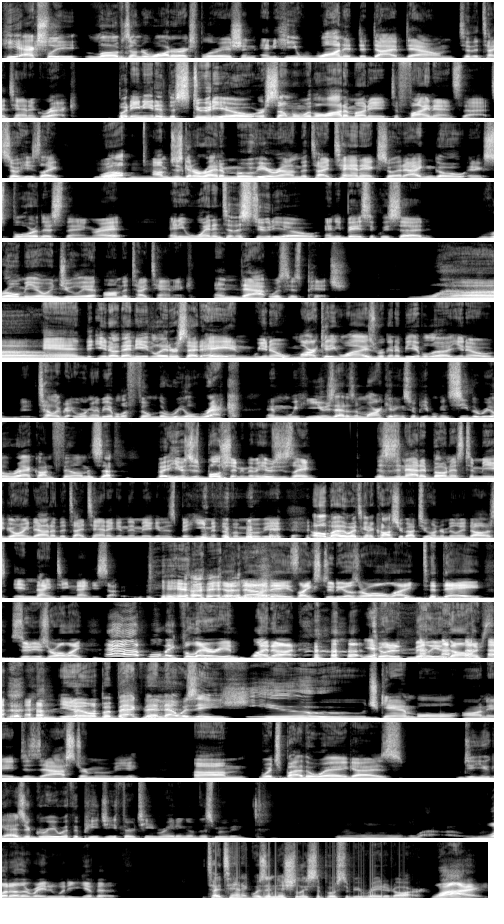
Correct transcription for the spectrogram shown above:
He actually loves underwater exploration and he wanted to dive down to the Titanic wreck. But he needed the studio or someone with a lot of money to finance that. So he's like, well, Mhm. I'm just going to write a movie around the Titanic so that I can go and explore this thing, right? And he went into the studio and he basically said, Romeo and Juliet on the Titanic. And that was his pitch. Whoa. And, you know, then he later said, hey, and, you know, marketing wise, we're going to be able to, you know, telegraph, we're going to be able to film the real wreck and we can use that as a marketing so people can see the real wreck on film and stuff. But he was just bullshitting them. He was just like, this is an added bonus to me going down to the Titanic and then making this behemoth of a movie. oh, by the way, it's going to cost you about $200 million in 1997. Yeah, nowadays, like studios are all like today, studios are all like, ah, we'll make Valerian. Why not? Two hundred million dollars. you know, but back then that was a huge gamble on a disaster movie. Um, which by the way, guys, do you guys agree with the PG 13 rating of this movie? What other rating would you give it? Titanic was initially supposed to be rated R Why?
